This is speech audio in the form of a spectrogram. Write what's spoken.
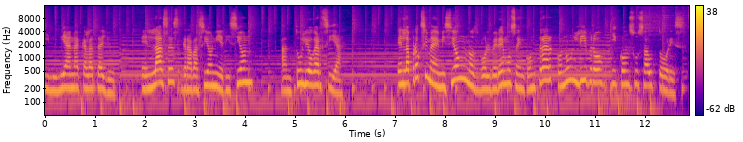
y Liliana Calatayud. Enlaces, grabación y edición: Antulio García. En la próxima emisión nos volveremos a encontrar con un libro y con sus autores.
